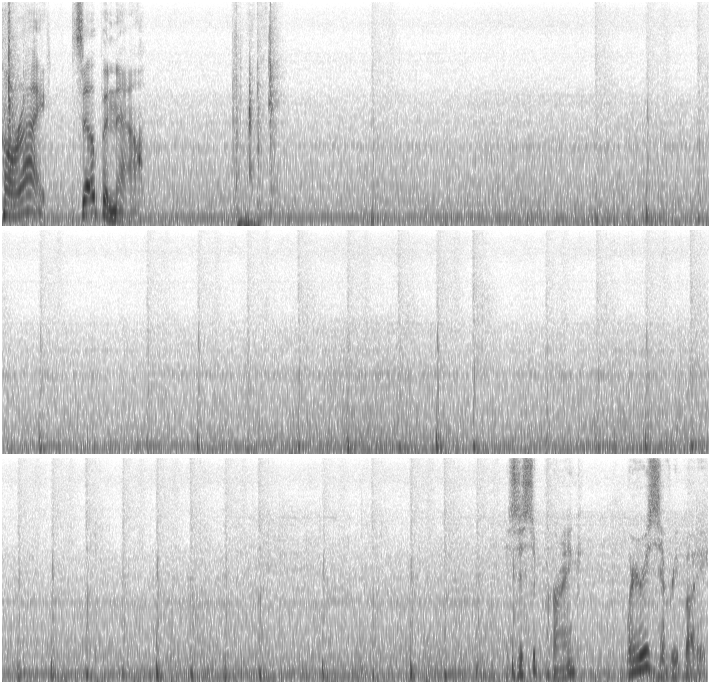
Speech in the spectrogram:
All right, it's open now. Is this a prank? Where is everybody?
